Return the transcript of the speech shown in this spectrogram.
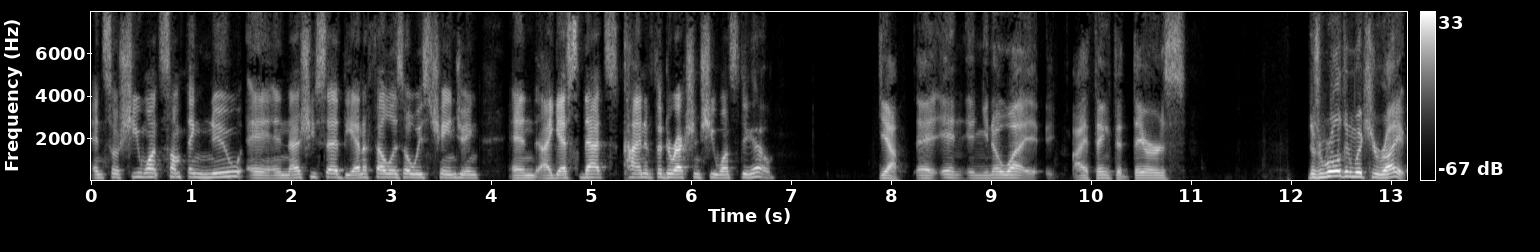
And so she wants something new. And as she said, the NFL is always changing, and I guess that's kind of the direction she wants to go. Yeah, and and you know what? I think that there's there's a world in which you're right.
